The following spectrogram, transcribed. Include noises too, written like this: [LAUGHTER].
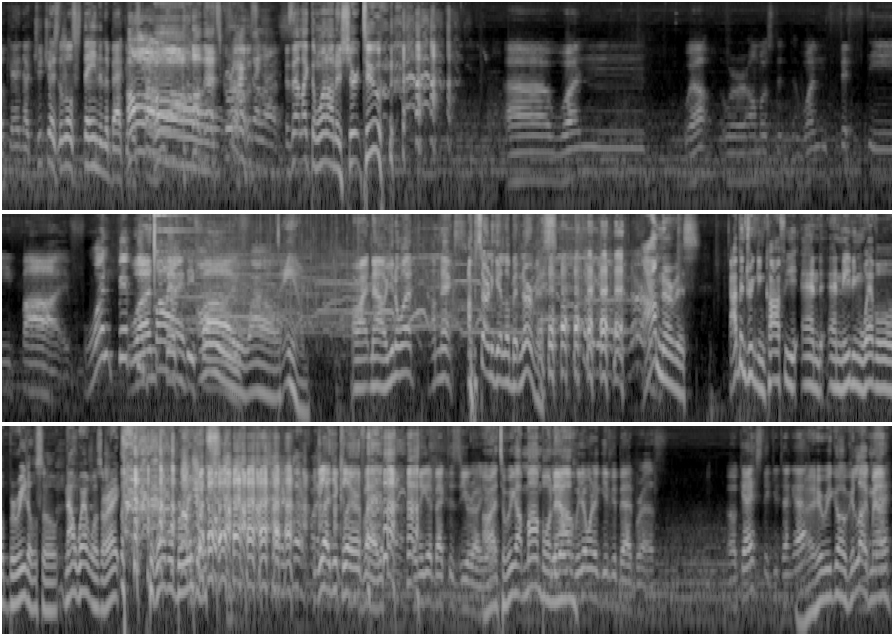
Okay, now Chucho has a little stain in the back of his tongue. Oh, that's gross. Is that like the one on his shirt too? [LAUGHS] Uh, one. Well, we're almost at 155. 155. 155. Oh wow. Damn. All right, now you know what? I'm next. I'm starting to get a little bit nervous. [LAUGHS] [LAUGHS] I'm nervous. I've been drinking coffee and and eating huevo burritos, so not huevos, all right? [LAUGHS] huevo burritos. I'm [LAUGHS] glad you clarified. [LAUGHS] Let me get it back to zero here. All right, so we got Mambo we now. Don't, we don't want to give you bad breath. Okay, stick your tongue out. All right, here we go. Good luck, Okay. man.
